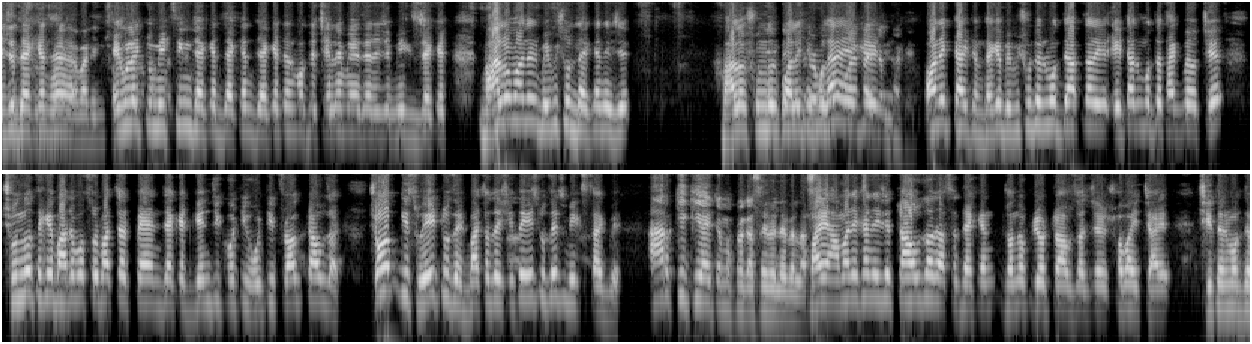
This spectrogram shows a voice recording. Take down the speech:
এই যে দেখেন, হ্যাঁ, এগুলো একটু মিক্সিং জ্যাকেট দেখেন জ্যাকেটের মধ্যে ছেলে মেয়েদের এই যে মিক্স জ্যাকেট ভালো মানের বেবি শুট দেখেন এই যে। ভালো সুন্দর কোয়ালিটি ফুল হ্যাঁ অনেকটা আইটেম থাকে। বেবি শুটের মধ্যে আপনার এটার মধ্যে থাকবে হচ্ছে শূন্য থেকে বারো বছর বাচ্চার প্যান্ট জ্যাকেট গেঞ্জি কোটি হুটি ফ্রক ট্রাউজার সবকিছু এ টু জেড বাচ্চাদের সাথে এ টু জেড মিক্স থাকবে। আর কি কি আইটেম আপনার কাছে অ্যাভেলেবেল আছে? ভাই আমার এখানে এই যে ট্রাউজার আছে দেখেন জনপ্রিয় ট্রাউজার যে সবাই চায় শীতের মধ্যে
